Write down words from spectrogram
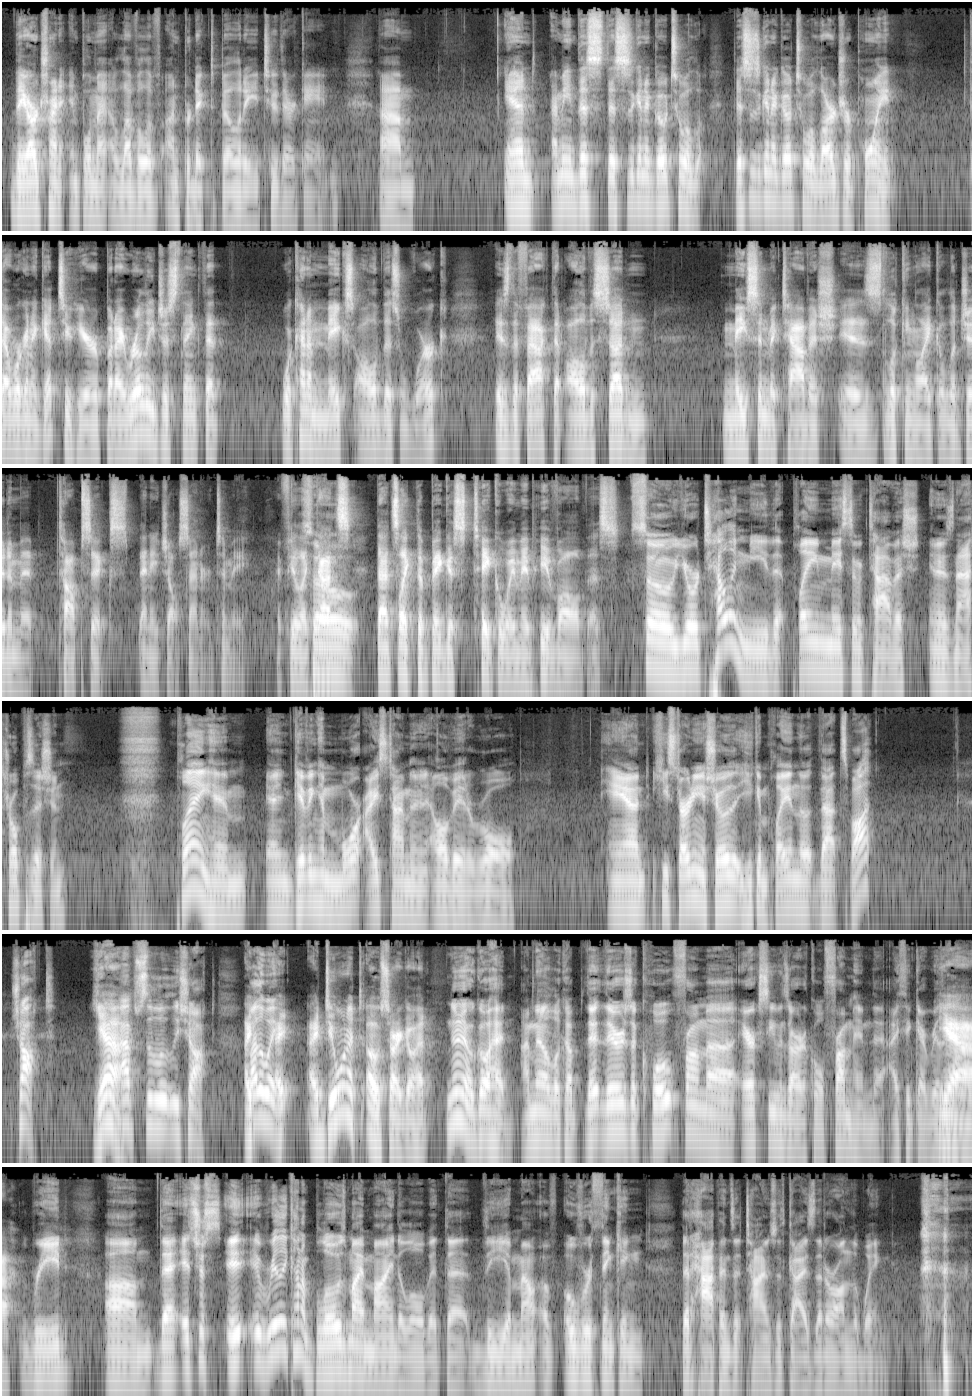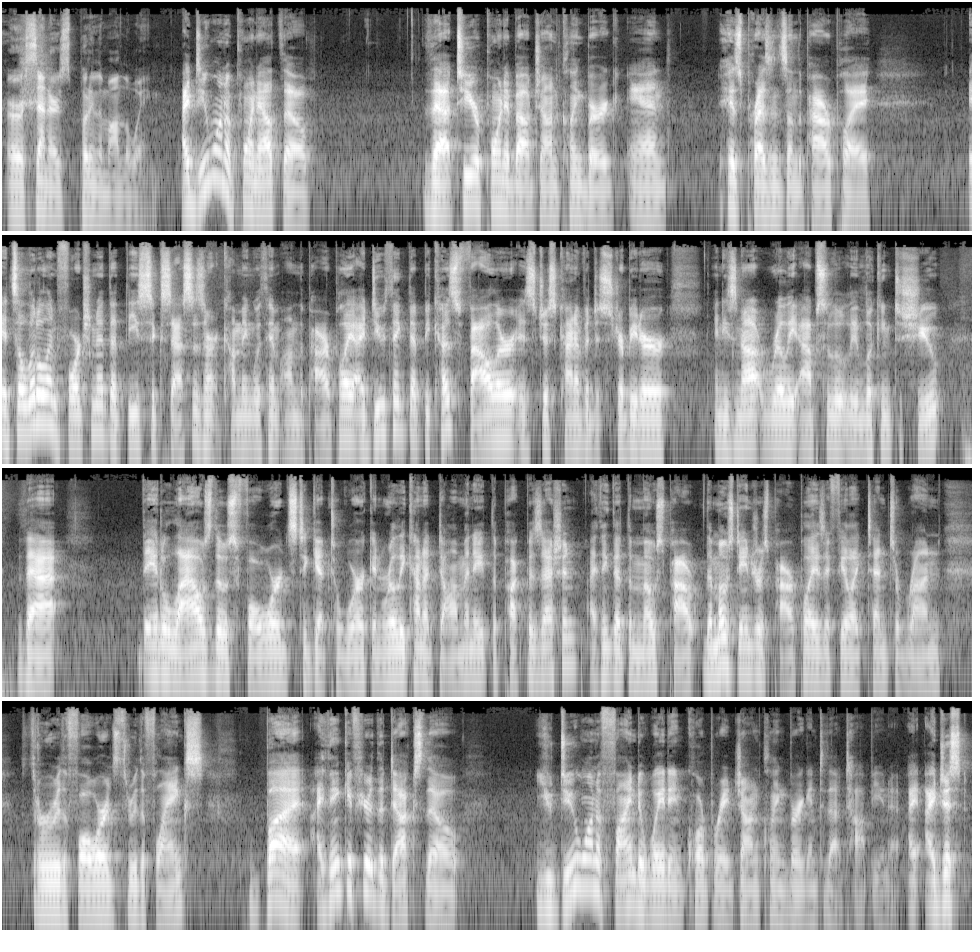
they are trying to implement a level of unpredictability to their game. Um, and I mean this this is going to go to a this is going to go to a larger point that we're going to get to here, but I really just think that what kind of makes all of this work is the fact that all of a sudden Mason McTavish is looking like a legitimate top 6 NHL center to me. I feel like So- that's that's like the biggest takeaway maybe of all of this. So you're telling me that playing Mason McTavish in his natural position, playing him and giving him more ice time in an elevated role, and he's starting to show that he can play in the, that spot? Shocked. Yeah. Absolutely shocked. I- By the way, I, I do want to Oh, sorry, go ahead. no, no, go ahead. I'm gonna look up. There, there's a quote from uh, Eric Stevens' article from him that I think I really Yeah. want to read. Um, that it's just it, it really kind of blows my mind a little bit that the amount of overthinking that happens at times with guys that are on the wing or centers putting them on the wing. I do want to point out, though, that to your point about John Klingberg and his presence on the power play, it's a little unfortunate that these successes aren't coming with him on the power play. I do think that because Fowler is just kind of a distributor and he's not really absolutely looking to shoot, that it allows those forwards to get to work and really kind of dominate the puck possession. I think that the most power, the most dangerous power plays, I feel like tend to run through the forwards, through the flanks. But I think if you're the Ducks, though, you do want to find a way to incorporate John Klingberg into that top unit. I, I just,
